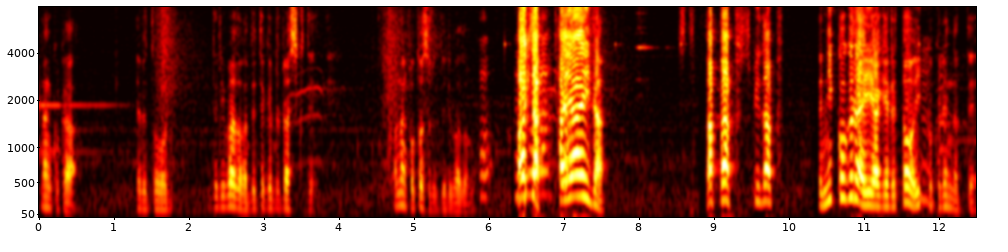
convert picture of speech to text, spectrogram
何個かやるとデリバードが出てくるらしくて。あなんか音するデリバードの。そこあ来た！い早いな！アップアップスピードアップ。で2個ぐらい上げると1個くれんだって。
